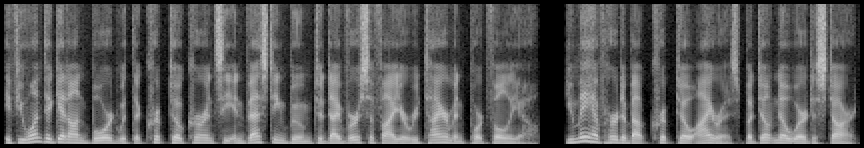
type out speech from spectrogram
If you want to get on board with the cryptocurrency investing boom to diversify your retirement portfolio, you may have heard about crypto IRAs but don't know where to start.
